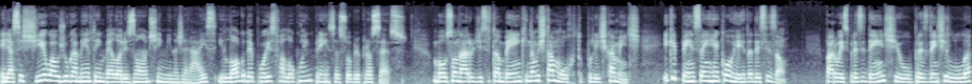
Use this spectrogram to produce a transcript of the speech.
Ele assistiu ao julgamento em Belo Horizonte, em Minas Gerais, e logo depois falou com a imprensa sobre o processo. Bolsonaro disse também que não está morto politicamente e que pensa em recorrer da decisão. Para o ex-presidente, o presidente Lula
